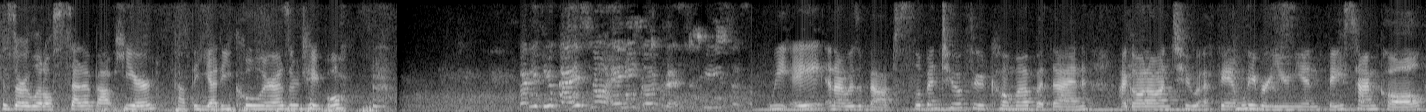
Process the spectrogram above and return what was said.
This is our little setup out here. Got the Yeti cooler as our table. But if you guys know any good recipes, we ate and I was about to slip into a food coma, but then I got on to a family reunion FaceTime call.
